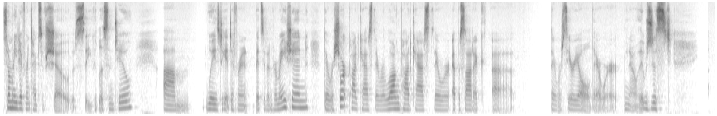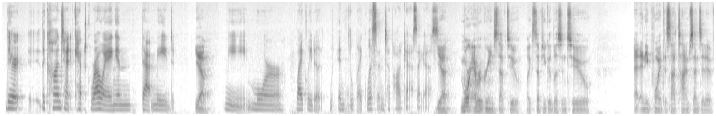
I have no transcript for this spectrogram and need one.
So many different types of shows that you could listen to, um, ways to get different bits of information. There were short podcasts, there were long podcasts, there were episodic, uh, there were serial, there were, you know, it was just there, the content kept growing and that made yeah. me more likely to and like listen to podcasts i guess Yeah. More evergreen stuff too, like stuff you could listen to at any point that's not time sensitive.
